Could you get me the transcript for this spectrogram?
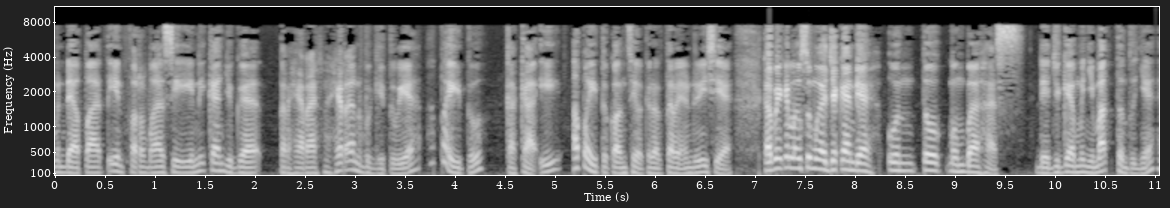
mendapati informasi ini kan juga terheran-heran begitu ya. Apa itu? KKI, apa itu Konsil Kedokteran Indonesia? Kami akan langsung mengajakkan dia untuk membahas. Dia juga menyimak tentunya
